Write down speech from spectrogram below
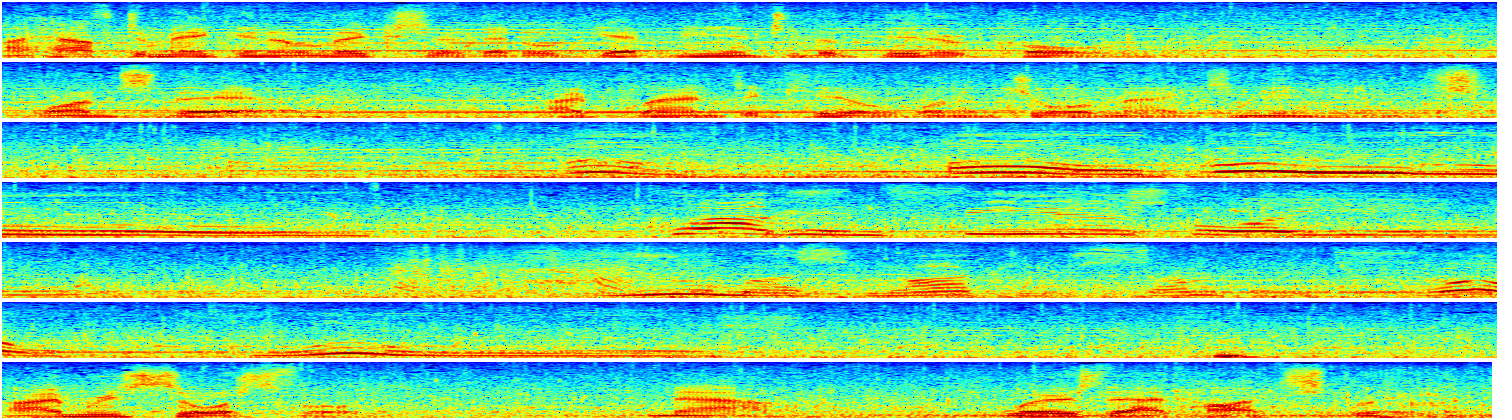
I have to make an elixir that'll get me into the bitter cold. Once there, I plan to kill one of Jormag's minions. Oh, boo! Quaggan fears for you. You must not do something so foolish. Hmm. I'm resourceful. Now, where's that hot spring?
